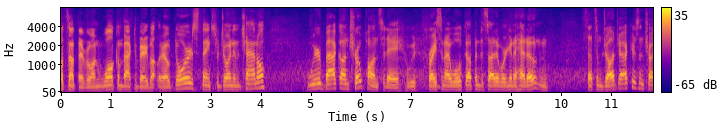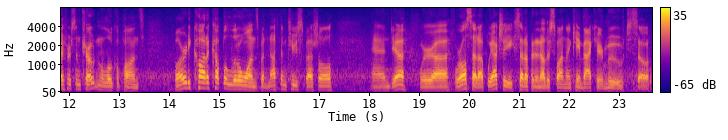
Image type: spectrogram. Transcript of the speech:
What's up everyone? Welcome back to Barry Butler Outdoors. Thanks for joining the channel. We're back on trout ponds today. We, Bryce and I woke up and decided we're gonna head out and set some jaw jackers and try for some trout in the local ponds. We've already caught a couple little ones, but nothing too special. And yeah, we're uh, we're all set up. We actually set up in another spot and then came back here and moved. So,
